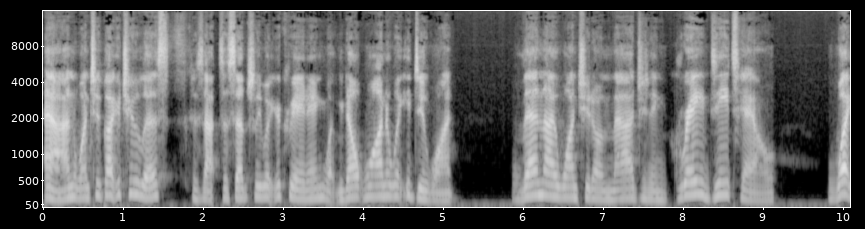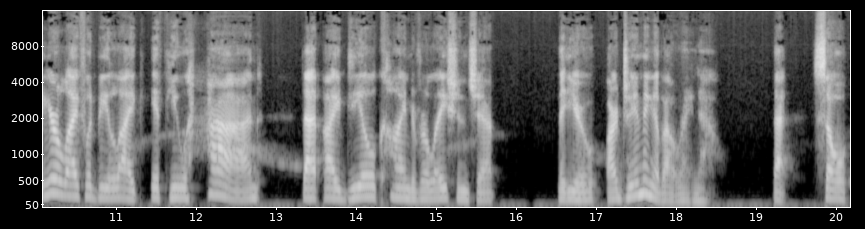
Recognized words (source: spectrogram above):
And once you've got your two lists, because that's essentially what you're creating, what you don't want and what you do want, then I want you to imagine in great detail what your life would be like if you had that ideal kind of relationship that you are dreaming about right now. That so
